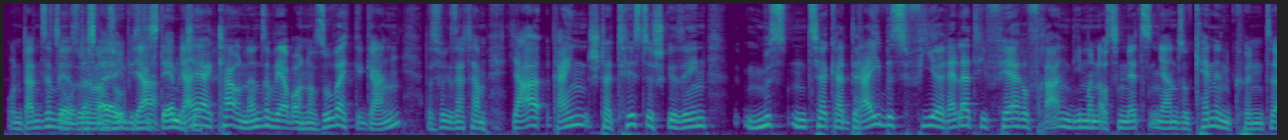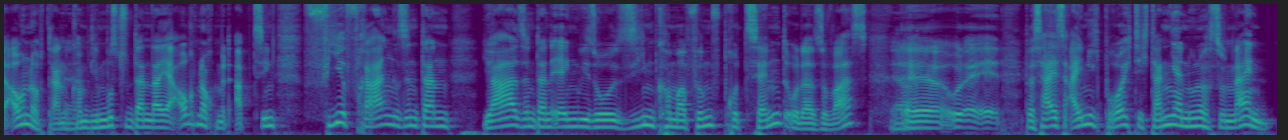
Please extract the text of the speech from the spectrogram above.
Und dann sind So, wir ja sogar das noch war ja so, irgendwie ja, Dämliche. ja, ja, klar. Und dann sind wir aber auch noch so weit gegangen, dass wir gesagt haben, ja, rein statistisch gesehen müssten circa drei bis vier relativ faire Fragen, die man aus den letzten Jahren so kennen könnte, auch noch dran kommen. Die musst du dann da ja auch noch mit abziehen. Vier Fragen sind dann, ja, sind dann irgendwie so 7,5 Prozent oder sowas. Ja. Äh, äh, das heißt, eigentlich bräuchte ich dann ja nur noch so, nein,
